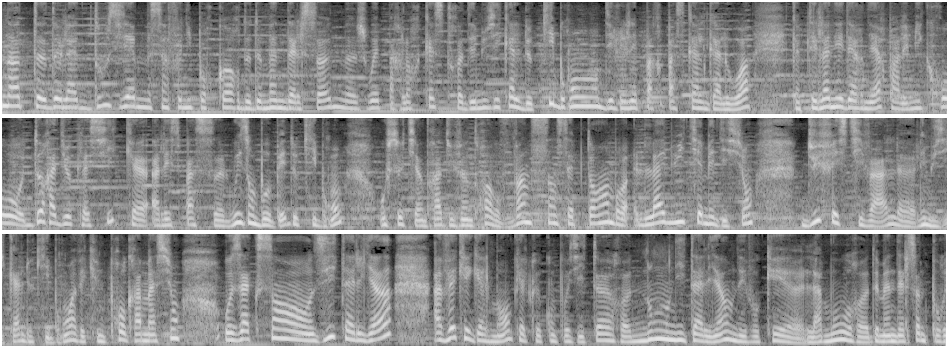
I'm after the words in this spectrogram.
Notes de la 12e symphonie pour cordes de Mendelssohn, jouée par l'orchestre des musicales de Quiberon, dirigé par Pascal Gallois, capté l'année dernière par les micros de Radio Classique à l'espace Louison Bobet de Quiberon, où se tiendra du 23 au 25 septembre la huitième édition du festival Les Musicales de Quiberon, avec une programmation aux accents italiens, avec également quelques compositeurs non italiens. On évoquait l'amour de Mendelssohn pour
